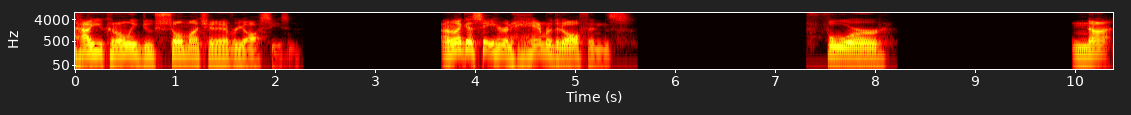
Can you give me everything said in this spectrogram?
how you can only do so much in every offseason. I'm not going to sit here and hammer the Dolphins for not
